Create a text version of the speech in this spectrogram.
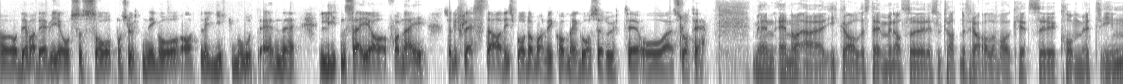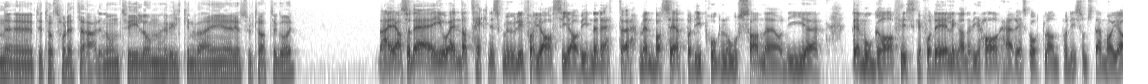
Og Det var det vi også så på slutten i går, at det gikk mot en eh, liten seier for nei. Så de fleste av de spådommene vi kom med i går, ser ut til å slå til. Men ennå er ikke alle stemmer, altså resultatene fra alle valgkretser, kommet inn. Til tross for dette, er det noen tvil om hvilken vei resultatet går? Nei, altså Det er jo enda teknisk mulig for ja-sida å vinne dette, men basert på de prognosene og de eh, demografiske fordelingene vi har her i Skottland på de som stemmer ja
